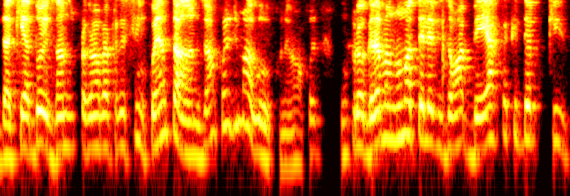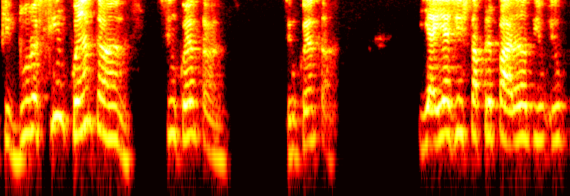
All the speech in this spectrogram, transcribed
e daqui a dois anos o programa vai fazer 50 anos. É uma coisa de maluco, né? Coisa... um programa numa televisão aberta que, de... que, que dura 50 anos. 50 anos. 50 anos. E aí a gente está preparando, e, e,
